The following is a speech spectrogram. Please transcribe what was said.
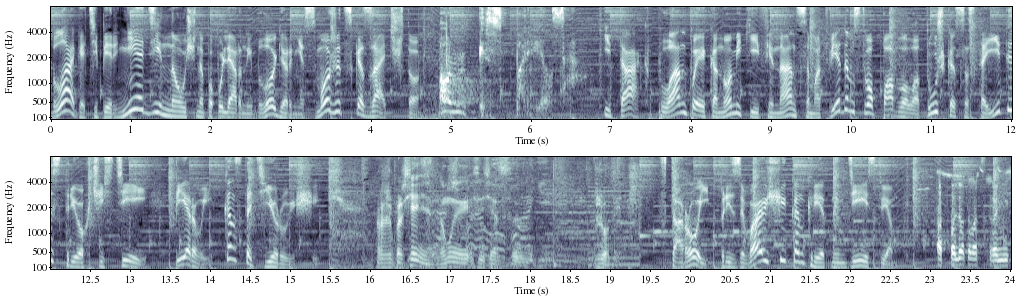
Благо, теперь ни один научно-популярный блогер не сможет сказать, что Он испарился. Итак, план по экономике и финансам от ведомства Павла Латушка состоит из трех частей. Первый – констатирующий. Прошу прощения, но мы сейчас э, в жопе. Второй – призывающий к конкретным действиям. От полетов отстранить.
